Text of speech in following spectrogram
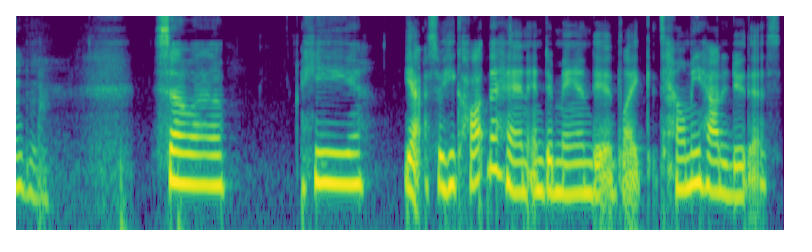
Mm-hmm. So uh he yeah, so he caught the hen and demanded like tell me how to do this.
